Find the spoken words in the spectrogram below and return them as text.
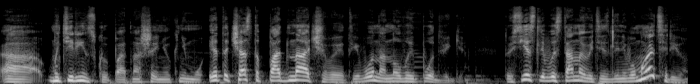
а, материнскую по отношению к нему, это часто подначивает его на новые подвиги. То есть, если вы становитесь для него матерью,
